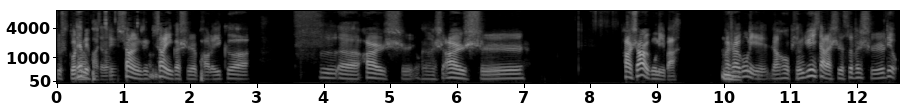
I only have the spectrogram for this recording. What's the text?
就是昨天没啊跑，相当于上上一个是跑了一个四呃二十，我看看是二十二十二公里吧，二十二嗯公里，然后平均下来是四分十六。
